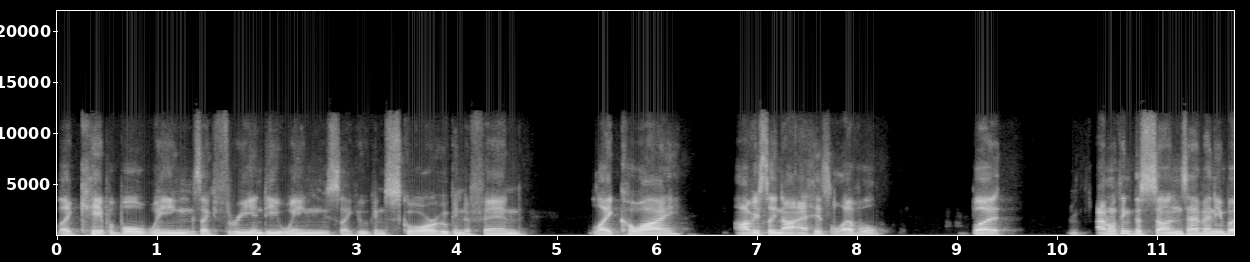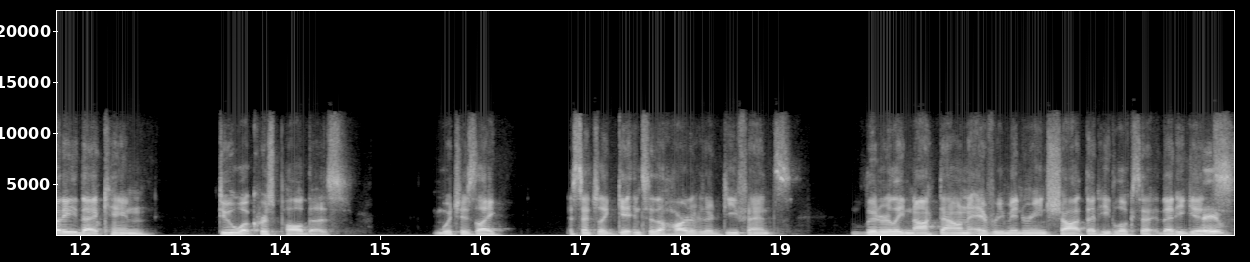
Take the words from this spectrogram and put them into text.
like capable wings, like three and D wings, like who can score, who can defend, like Kawhi. Obviously not at his level, but I don't think the Suns have anybody that can do what Chris Paul does, which is like essentially get into the heart of their defense, literally knock down every mid-range shot that he looks at that he gets, They've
